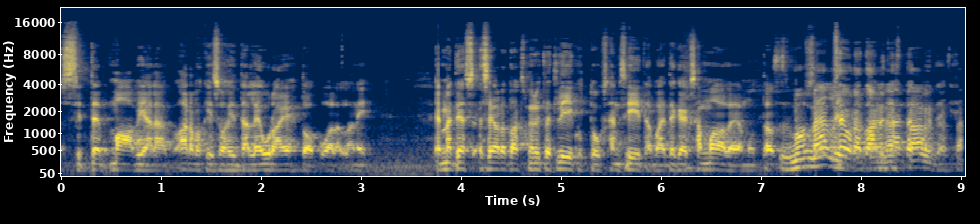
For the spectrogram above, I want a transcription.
sitten maa vielä arvokisoihin tälle uraehtoa puolella, niin en mä tiedä, seurataanko me nyt, että liikuttuuko hän siitä vai tekeekö hän maaleja, mutta siis mä seurataan nyt häntä kuitenkin.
